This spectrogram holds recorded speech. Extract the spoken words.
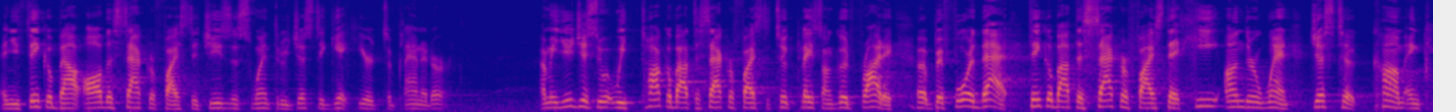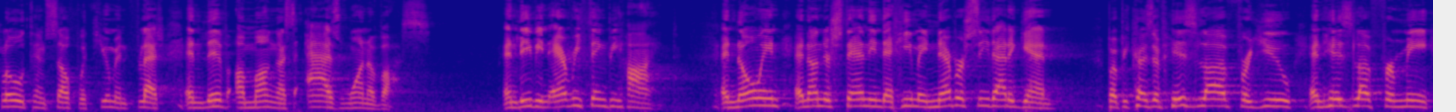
And you think about all the sacrifice that Jesus went through just to get here to planet Earth. I mean, you just, we talk about the sacrifice that took place on Good Friday. Uh, before that, think about the sacrifice that he underwent just to come and clothe himself with human flesh and live among us as one of us. And leaving everything behind and knowing and understanding that he may never see that again. But because of his love for you and his love for me,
